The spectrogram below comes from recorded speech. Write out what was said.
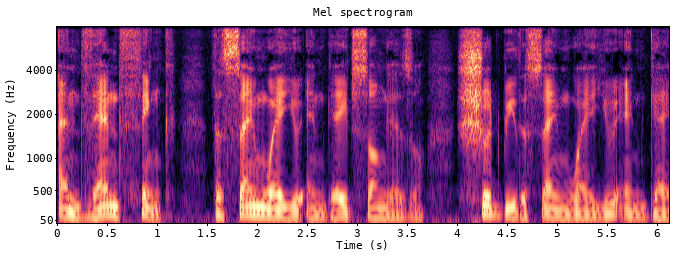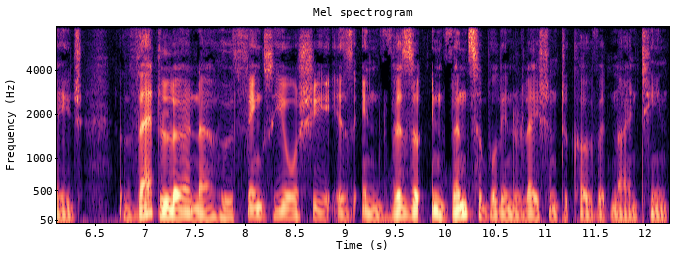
and then think the same way you engage Songezo should be the same way you engage that learner who thinks he or she is invisi- invincible in relation to COVID 19,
